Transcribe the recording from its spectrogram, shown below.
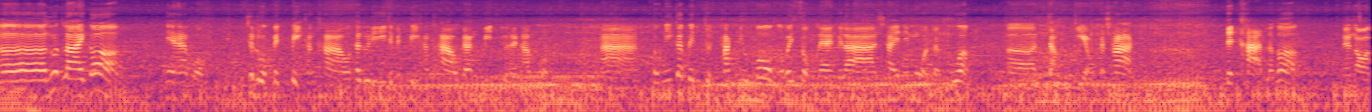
เอ่อลวดลายก็เนี่ยครับผมฉลวกเป็นปีกข้างคาว ถ้าดูดีๆจะเป็นปีกข้างคาวกำลังบินอยู่นะครับผมอ่าตรงนี้ก็เป็นจุดพักนิ้วโป้งเอาไว้ส่งแรงเวลาใช้ในโหมดแบบพวกเอ่อจับเกี่ยวกระชากเด็ดขาดแล้วก็แน่นอน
